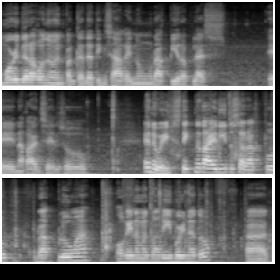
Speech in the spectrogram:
umorder ako noon pagkadating sa akin nung Rock Pira Plus, eh na-cancel. So, anyway, stick na tayo dito sa Rock, Plu- Rock Pluma. Okay naman tong keyboard na to. Uh,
